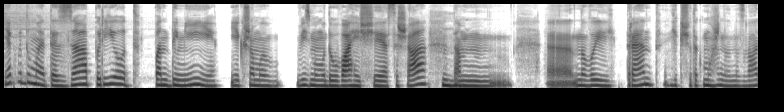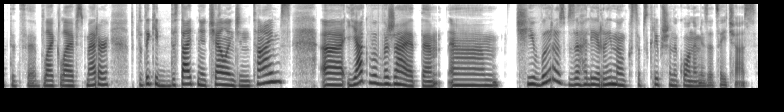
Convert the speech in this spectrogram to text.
Як ви думаєте, за період пандемії, якщо ми візьмемо до уваги ще США, mm там е, новий тренд, якщо так можна назвати, це Black Lives Matter. Тобто такі достатньо challenging times. Е, як ви вважаєте, е, чи вирос взагалі ринок subscription economy за цей час?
